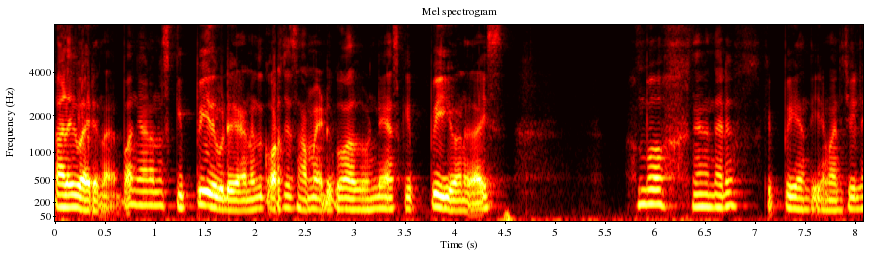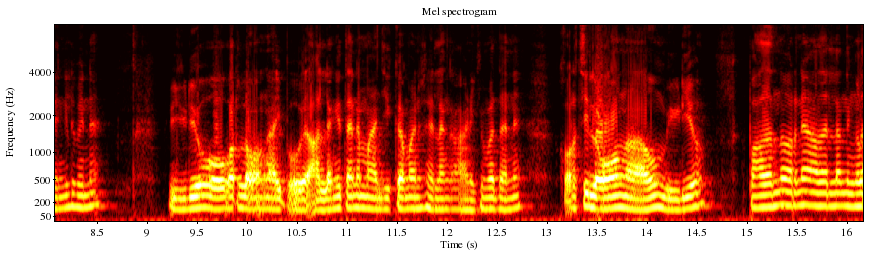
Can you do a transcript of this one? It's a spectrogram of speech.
കളി വരുന്നത്. അപ്പോൾ ഞാനൊന്ന് സ്കിപ്പ് ചെയ്ത് വിടുകയാണ്. ഇത് കുറച്ച് സമയം എടുക്കും. അതുകൊണ്ട് ഞാൻ സ്കിപ്പ് ചെയ്യുവാണ് ഗൈസ് അപ്പോൾ ഞാൻ എന്തായാലും സ്കിപ്പ് ചെയ്യാൻ തീരുമാനിച്ചു. ഇല്ലെങ്കിൽ പിന്നെ വീഡിയോ ഓവർ ലോങ് ആയി പോകുക അല്ലെങ്കിൽ തന്നെ മാജിക് കമാൻഡ്സ് എല്ലാം കാണിക്കുമ്പോൾ തന്നെ കുറച്ച് ലോങ് ആവും വീഡിയോ അപ്പോൾ അതെന്ന് പറഞ്ഞാൽ അതെല്ലാം നിങ്ങൾ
